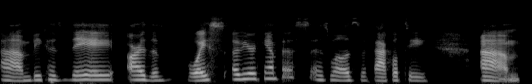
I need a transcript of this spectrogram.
um, because they are the voice of your campus as well as the faculty. Um,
